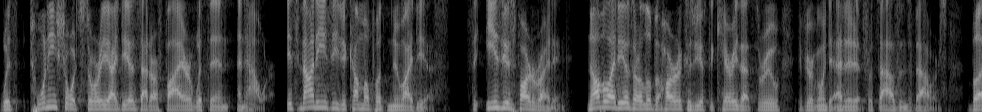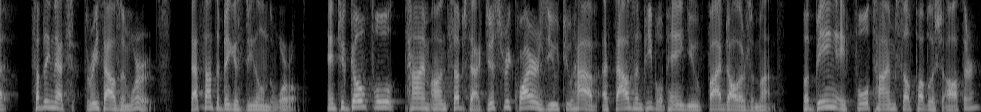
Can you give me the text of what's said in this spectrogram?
with 20 short story ideas that are fire within an hour. It's not easy to come up with new ideas. It's the easiest part of writing. Novel ideas are a little bit harder because you have to carry that through if you're going to edit it for thousands of hours. But something that's 3,000 words, that's not the biggest deal in the world. And to go full time on Substack just requires you to have a thousand people paying you $5 a month. But being a full time self published author,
